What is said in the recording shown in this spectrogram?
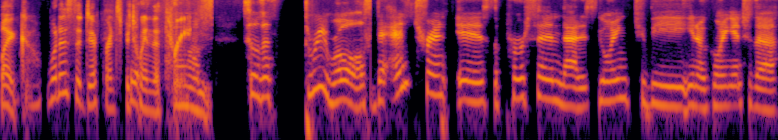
like, what is the difference between the three? Um, so the three roles, the entrant is the person that is going to be, you know, going into the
